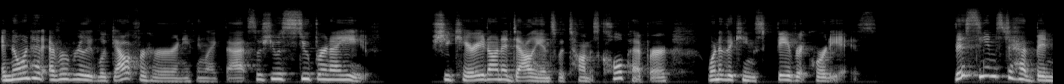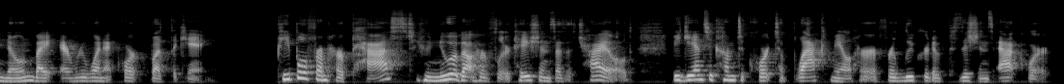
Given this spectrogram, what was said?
and no one had ever really looked out for her or anything like that, so she was super naive. She carried on a dalliance with Thomas Culpeper, one of the king's favorite courtiers. This seems to have been known by everyone at court but the king. People from her past who knew about her flirtations as a child began to come to court to blackmail her for lucrative positions at court.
